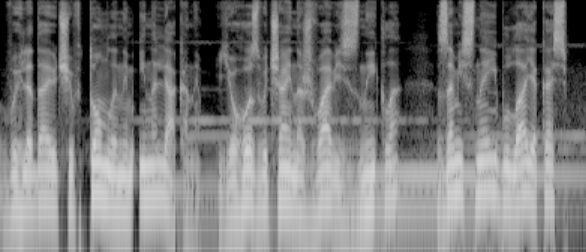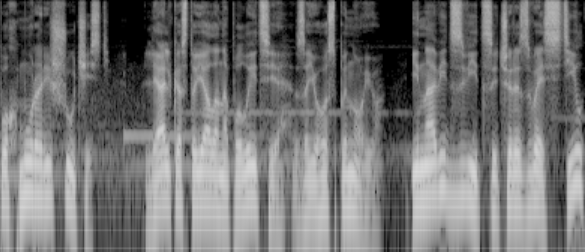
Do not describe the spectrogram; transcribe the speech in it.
виглядаючи втомленим і наляканим. Його звичайна жвавість зникла, замість неї була якась похмура рішучість. Лялька стояла на полиці за його спиною, і навіть звідси, через весь стіл,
